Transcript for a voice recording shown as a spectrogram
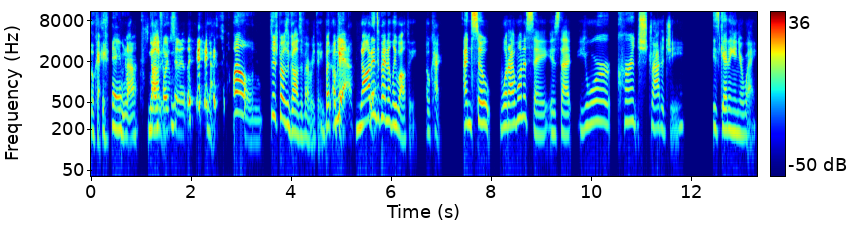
Okay. I'm not. not unfortunately. yeah. Well, there's pros and cons of everything, but okay. Yeah. Not yeah. independently wealthy. Okay. And so, what I want to say is that your current strategy is getting in your way.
